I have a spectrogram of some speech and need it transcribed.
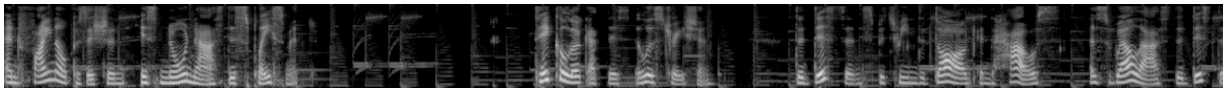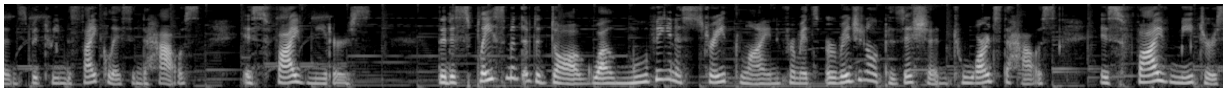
and final position is known as displacement. Take a look at this illustration. The distance between the dog and the house, as well as the distance between the cyclist and the house, is 5 meters. The displacement of the dog while moving in a straight line from its original position towards the house is 5 meters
